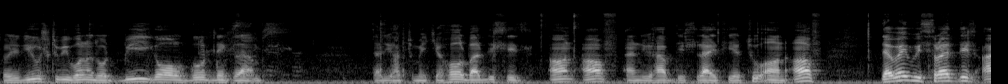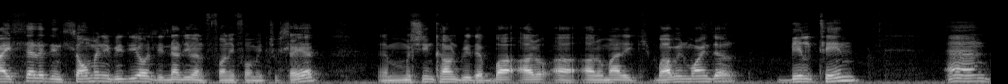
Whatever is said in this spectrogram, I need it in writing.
So it used to be one of those big old Goldnick lamps that you have to make a hole, but this is on off, and you have this light here too on off. The way we thread this, I said it in so many videos. It's not even funny for me to say it. The machine comes with a uh, automatic bobbin winder built in, and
